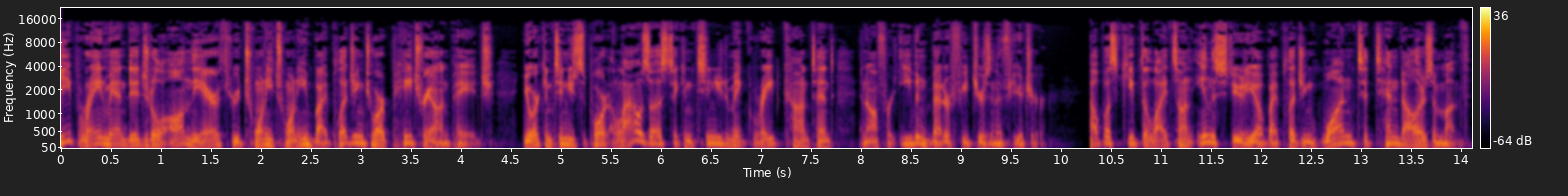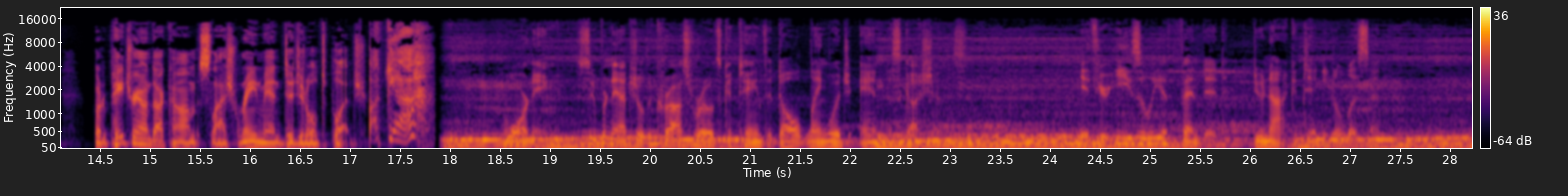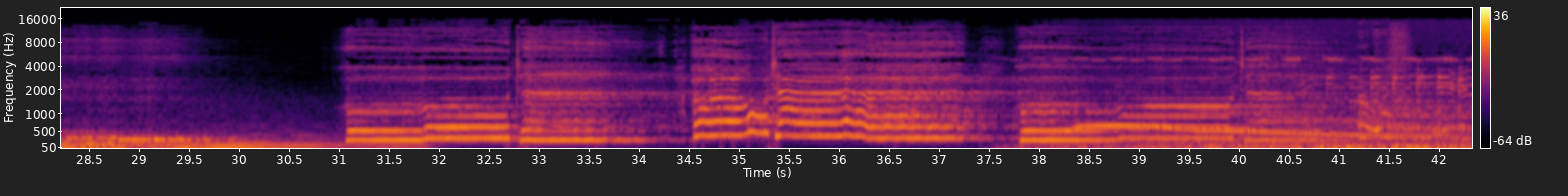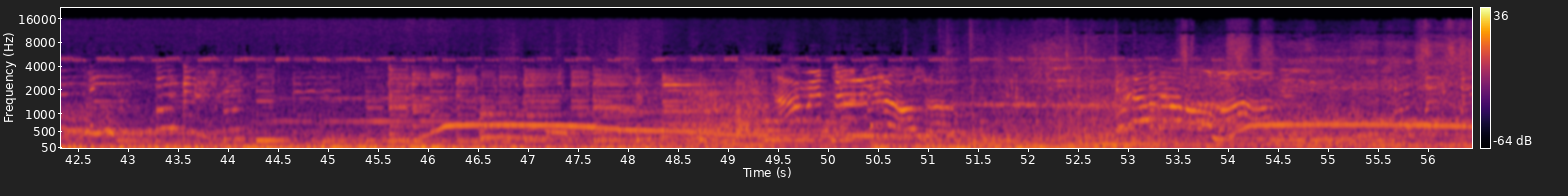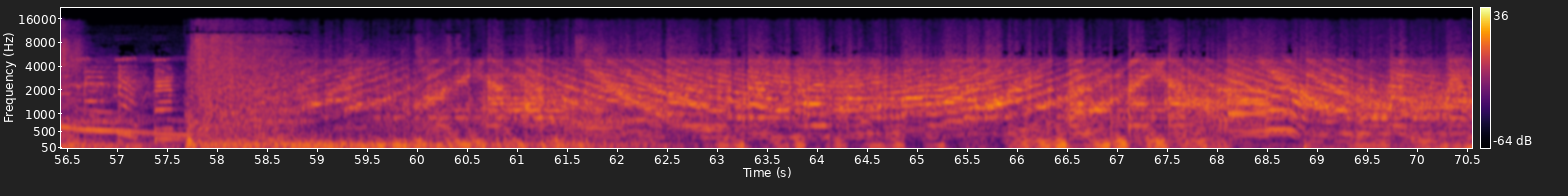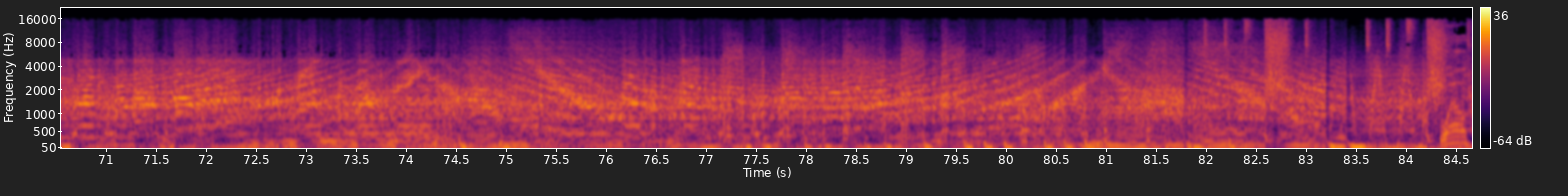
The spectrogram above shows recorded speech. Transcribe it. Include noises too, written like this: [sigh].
Keep Rain Man Digital on the air through 2020 by pledging to our Patreon page. Your continued support allows us to continue to make great content and offer even better features in the future. Help us keep the lights on in the studio by pledging $1 to $10 a month. Go to patreon.com slash rainmandigital to pledge. Fuck yeah! Warning Supernatural The Crossroads contains adult language and discussions. If you're easily offended, do not continue to listen. Oh,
